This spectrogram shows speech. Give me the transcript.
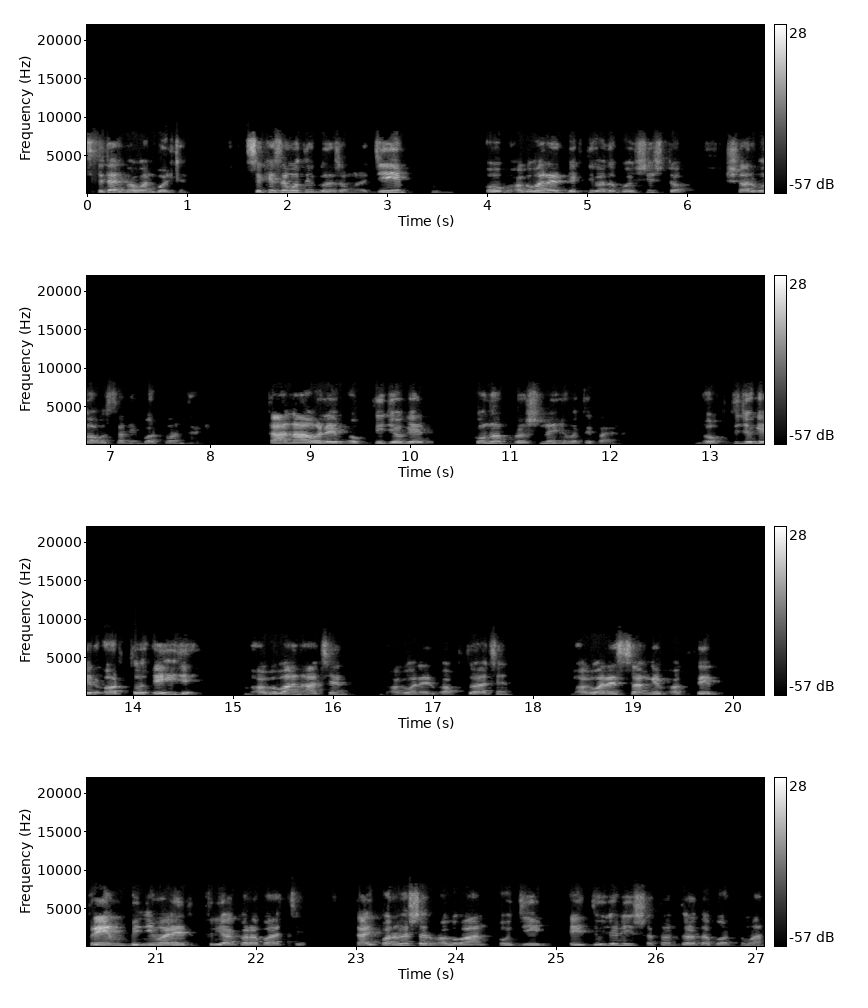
সেটাই ভগবান বলছেন। শ্রীকৃষ্ণের মতোই গুণসম্পন্ন। জীব ও ভগবানের ব্যক্তিগত বৈশিষ্ট্য সর্ব অবস্থাতেই বর্তমান থাকে। তা না হলে ভক্তিযোগের কোনো প্রশ্নই হতে পারে না। ভক্তিযোগের অর্থ এই যে, ভগবান আছেন, ভগবানের ভক্ত আছেন, ভগবানের সঙ্গে ভক্তের প্রেম বিনিময়ের ক্রিয়াকলাপ আছে, তাই পরমেশ্বর ভগবান ও জীব এই দুজনই স্বতন্ত্রতা বর্তমান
